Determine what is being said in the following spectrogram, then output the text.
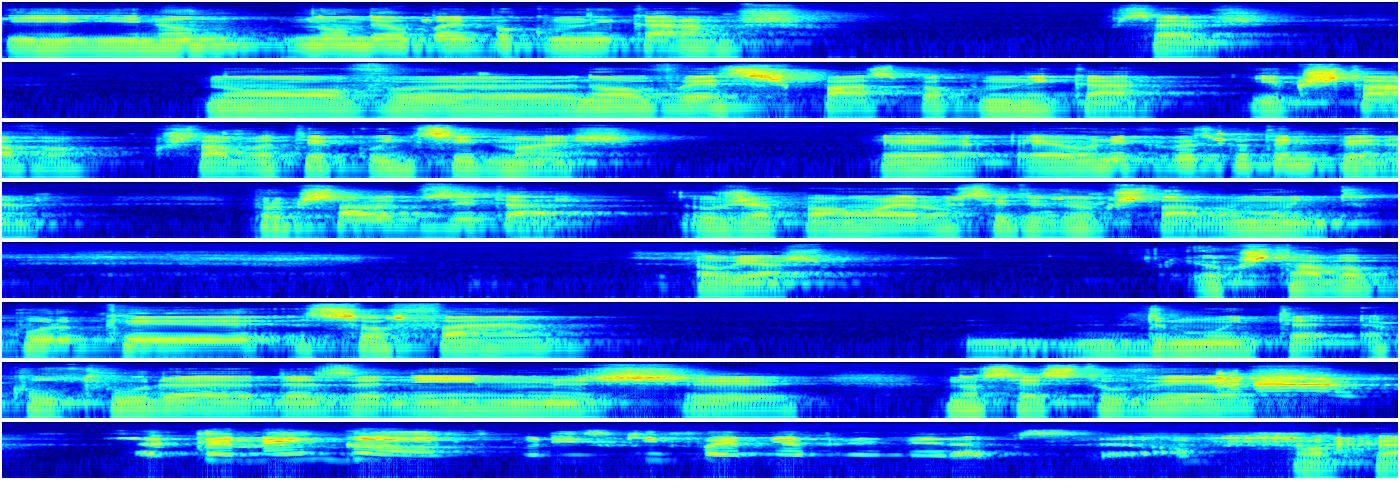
E, e, não, não deu bem para comunicarmos. Percebes? Não houve, não houve esse espaço para comunicar. E gostava, gostava de ter conhecido mais. É, é a única coisa que eu tenho pena. Porque gostava de visitar. O Japão era um sítio que eu gostava muito. Aliás, eu gostava porque sou fã de muita a cultura das animes. Eh, não sei se tu vês. Ah, também gosto, por isso que foi a minha primeira opção. Ok.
